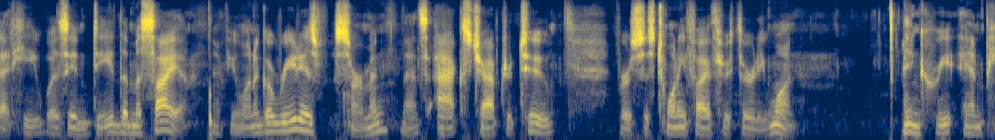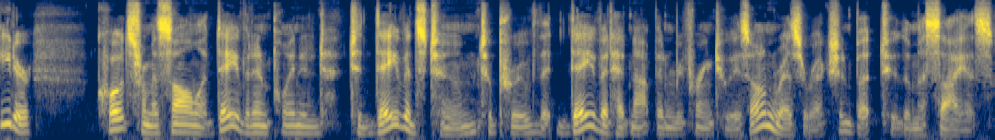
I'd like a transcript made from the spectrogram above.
that he was indeed the Messiah. If you want to go read his sermon, that's Acts chapter 2, verses 25 through 31. And, and Peter quotes from a psalm of David and pointed to David's tomb to prove that David had not been referring to his own resurrection, but to the Messiah's.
